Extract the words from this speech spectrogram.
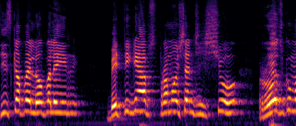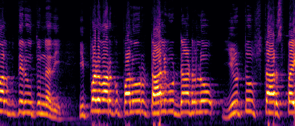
తీసుకపోయి లోపలేయ్యి బెట్టింగ్ యాప్స్ ప్రమోషన్స్ ఇష్యూ రోజుకు మలుపు తిరుగుతున్నది. ఇప్పటి వరకు పలువురు టాలీవుడ్ నటులు యూట్యూబ్ స్టార్స్పై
